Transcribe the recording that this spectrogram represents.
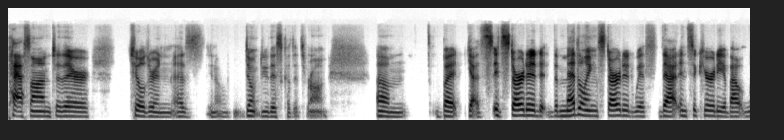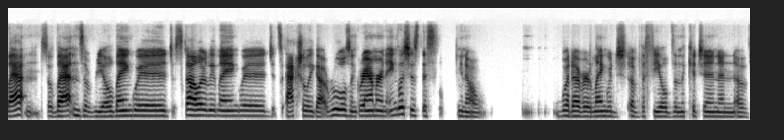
pass on to their children as you know don't do this because it's wrong um, but yes, it started, the meddling started with that insecurity about Latin. So Latin's a real language, scholarly language. It's actually got rules and grammar. And English is this, you know, whatever language of the fields and the kitchen and of,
